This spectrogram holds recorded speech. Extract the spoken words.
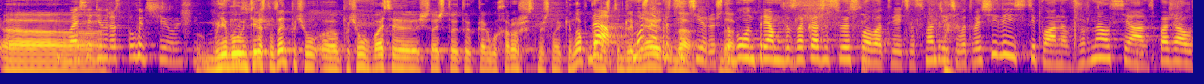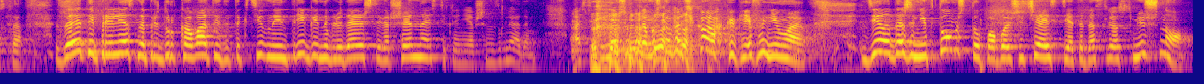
А, Вася один раз получилось. Мне было интересно узнать, почему, э, почему Вася считает, что это как бы хорошее смешное кино, потому Да, что для можно меня я это... да, процитирую, да. чтобы он прям за каждое свое слово ответил? Смотрите, вот Василий Степанов, журнал «Сеанс», пожалуйста. За этой прелестно придурковатой детективной интригой наблюдаешь совершенно остекленевшим взглядом. Остекленевшим, потому что в очках, как я понимаю. Дело даже не в том, что по большей части это до слез смешно.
